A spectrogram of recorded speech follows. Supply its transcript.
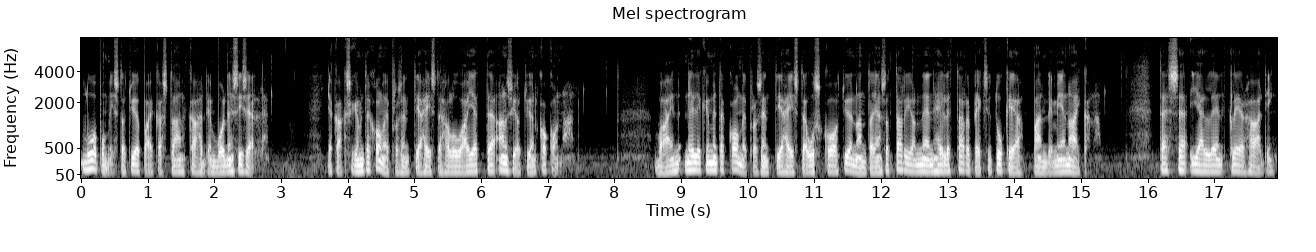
luopumista työpaikastaan kahden vuoden sisällä, ja 23 prosenttia heistä haluaa jättää ansiotyön kokonaan. Vain 43 prosenttia heistä uskoo työnantajansa tarjonneen heille tarpeeksi tukea pandemian aikana. Tässä jälleen Claire Harding.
